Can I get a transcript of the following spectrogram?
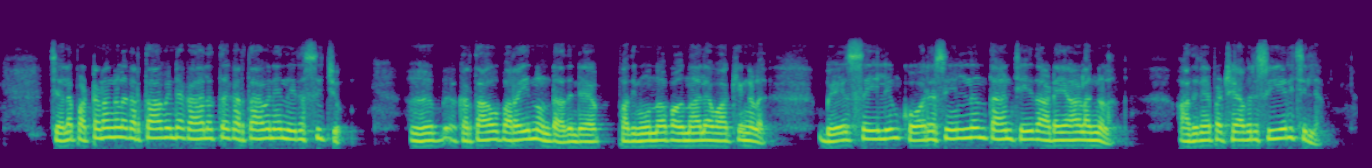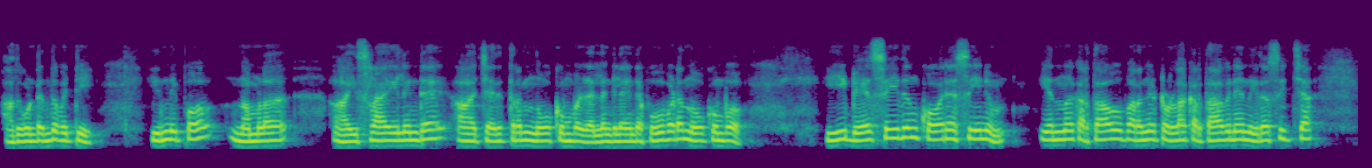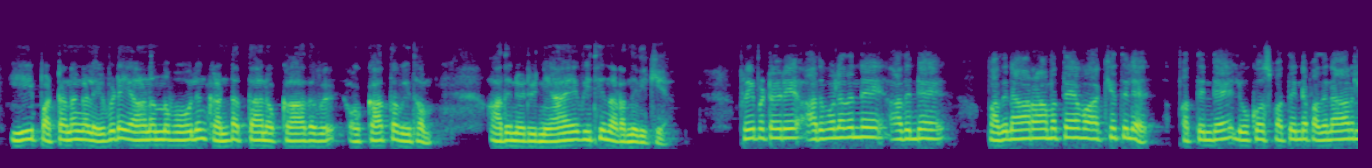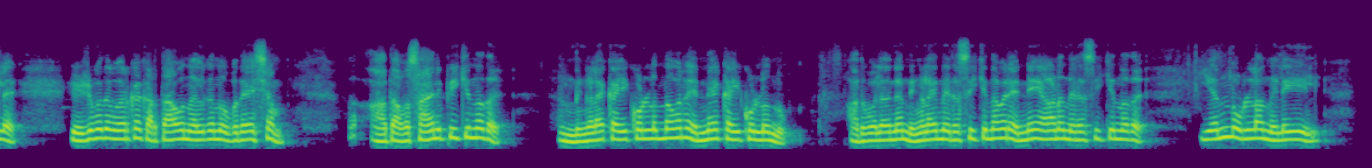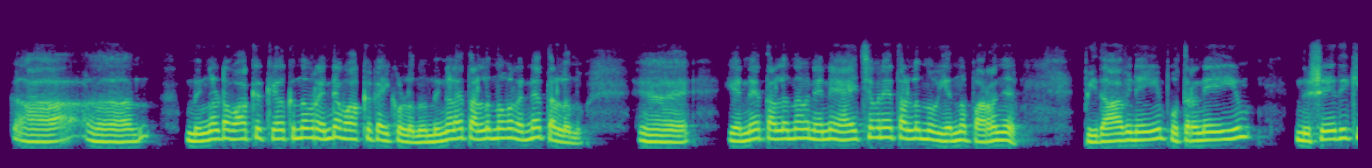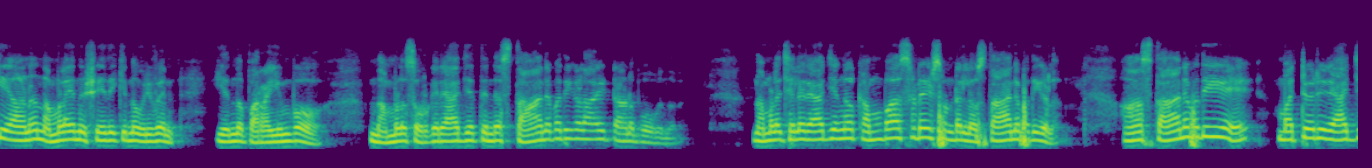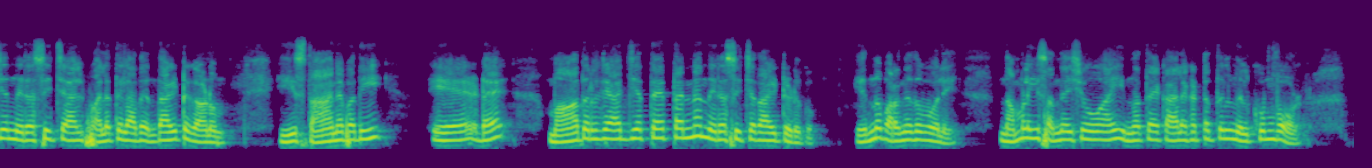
ചില പട്ടണങ്ങൾ കർത്താവിന്റെ കാലത്ത് കർത്താവിനെ നിരസിച്ചു. കർത്താവ് പറയുന്നുണ്ട് അതിന്റെ പതിമൂന്നോ പതിനാലോ വാക്യങ്ങൾ. ബേസയിലും കോരസയിലും താൻ ചെയ്ത അടയാളങ്ങൾ. അതിനെ പക്ഷേ അവർ സ്വീകരിച്ചില്ല. അതുകൊണ്ട് എന്ത് പറ്റി? ഇന്നിപ്പോൾ നമ്മൾ ഇസ്രായേലിന്റെ ആ ചരിത്രം നോക്കുമ്പോൾ അല്ലെങ്കിൽ അതിന്റെ ഭൂപടം നോക്കുമ്പോൾ ഈ ബേസയിലും കോരസീനും എന്ന് കർത്താവ് പറഞ്ഞിട്ടുള്ള കർത്താവിനെ നിരസിച്ച ഈ പട്ടണങ്ങൾ എവിടെയാണെന്ന് പോലും കണ്ടെത്താൻ ഒക്കാതെ ഒക്കാത്ത വിധം അതിനൊരു ന്യായവിധി നടന്നിരിക്കുക. പ്രിയപ്പെട്ടവരെ അതുപോലെ തന്നെ അതിന്റെ പതിനാറാമത്തെ വാക്യത്തിൽ പത്തിന്റെ ലൂക്കോസ് പത്തിന്റെ പതിനാറിൽ എഴുപത് പേർക്ക് കർത്താവ് നൽകുന്ന ഉപദേശം അത് അവസാനിപ്പിക്കുന്നത് നിങ്ങളെ കൈക്കൊള്ളുന്നവർ എന്നെ കൈക്കൊള്ളുന്നു. അതുപോലെ തന്നെ നിങ്ങളെ നിരസിക്കുന്നവർ എന്നെയാണ് നിരസിക്കുന്നത് എന്നുള്ള നിലയിൽ നിങ്ങളുടെ വാക്ക് കേൾക്കുന്നവർ എന്റെ വാക്ക് കൈക്കൊള്ളുന്നു. നിങ്ങളെ തള്ളുന്നവർ എന്നെ തള്ളുന്നു. എന്നെ തള്ളുന്നവൻ എന്നെ അയച്ചവനെ തള്ളുന്നു എന്ന് പറഞ്ഞ് പിതാവിനെയും പുത്രനെയും നിഷേധിക്കുകയാണ് നമ്മളെ നിഷേധിക്കുന്ന ഒരുവൻ എന്ന് പറയുമ്പോൾ നമ്മൾ സ്വർഗരാജ്യത്തിന്റെ സ്ഥാനപതികളായിട്ടാണ് പോകുന്നത്. നമ്മൾ ചില രാജ്യങ്ങൾക്ക് അംബാസഡേഴ്സ് ഉണ്ടല്ലോ സ്ഥാനപതികൾ. ആ സ്ഥാനപതിയെ മറ്റൊരു രാജ്യം നിരസിച്ചാൽ ഫലത്തിൽ അതെന്തായിട്ട് കാണും? ഈ സ്ഥാനപതിയുടെ മാതൃരാജ്യത്തെ തന്നെ നിരസിച്ചതായിട്ടെടുക്കും. എന്ന് പറഞ്ഞതുപോലെ നമ്മൾ ഈ സന്ദേശവുമായി ഇന്നത്തെ കാലഘട്ടത്തിൽ നിൽക്കുമ്പോൾ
